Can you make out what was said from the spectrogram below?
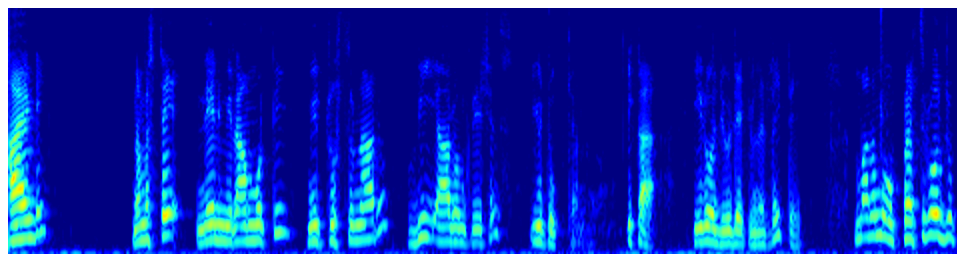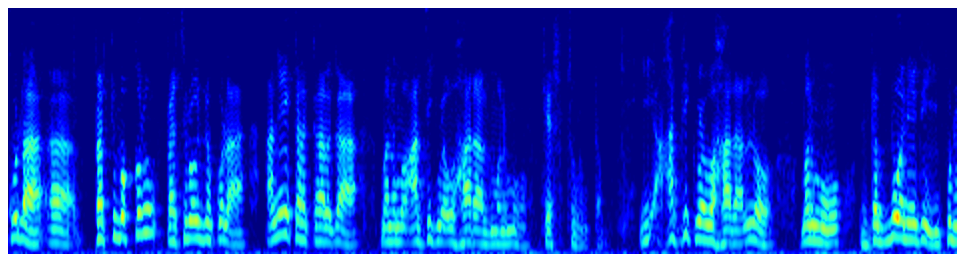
హాయ్ అండి. నమస్తే నేను మీ రామ్మూర్తి. మీరు చూస్తున్నారు విఆర్ఓం క్రియేషన్స్ యూట్యూబ్ ఛానల్. ఇక ఈరోజు వీడియోకి వెళ్ళినట్లయితే మనము ప్రతిరోజు కూడా ప్రతి ఒక్కరూ ప్రతిరోజు కూడా అనేక రకాలుగా మనము ఆర్థిక వ్యవహారాలు మనము చేస్తూ ఉంటాం. ఈ ఆర్థిక వ్యవహారాల్లో మనము డబ్బు అనేది ఇప్పుడు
